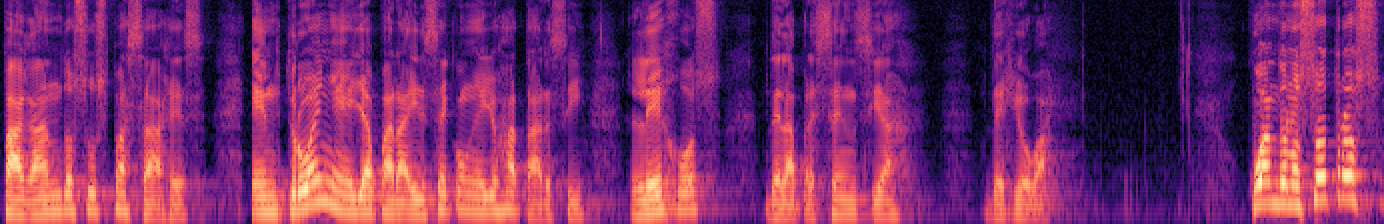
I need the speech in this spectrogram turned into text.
pagando sus pasajes, entró en ella para irse con ellos a Tarsis, lejos de la presencia de Jehová. Cuando nosotros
